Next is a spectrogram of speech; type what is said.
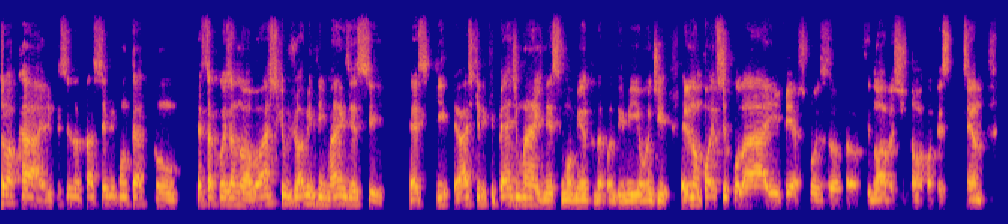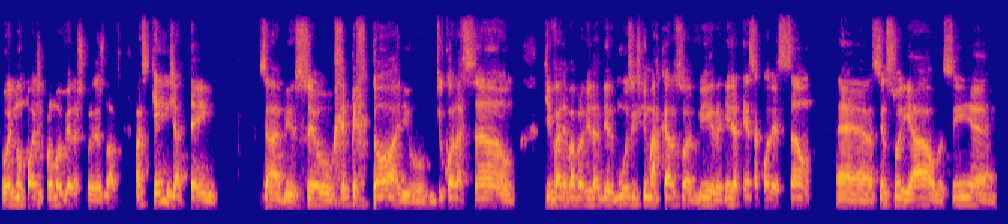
trocar, ele precisa estar sempre em contato com essa coisa nova. Eu acho que o jovem tem mais esse é que eu acho que ele que perde mais nesse momento da pandemia, onde ele não pode circular e ver as coisas novas que estão acontecendo, ou ele não pode promover as coisas novas. Mas quem já tem sabe, seu repertório de coração, que vai levar para a vida dele músicas que marcaram sua vida, quem já tem essa coleção é, sensorial, assim, é,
